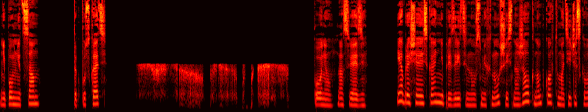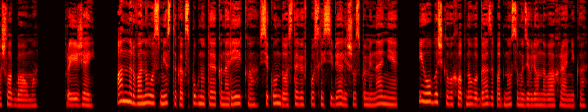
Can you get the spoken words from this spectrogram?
Не помнит сам? Так пускать? Понял, на связи. И, обращаясь к Анне, презрительно усмехнувшись, нажал кнопку автоматического шлагбаума. «Проезжай». Анна рванула с места, как спугнутая канарейка, секунду оставив после себя лишь воспоминания и облачко выхлопного газа под носом удивленного охранника.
